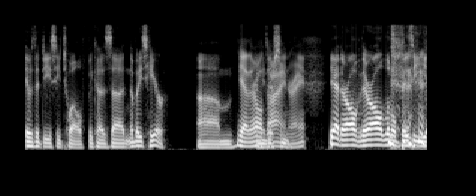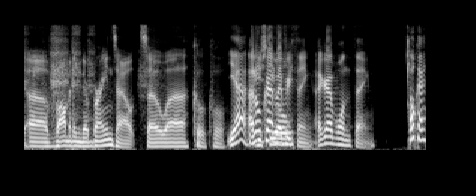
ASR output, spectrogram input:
it was a DC 12 because uh, nobody's here. Um, yeah, they're I all mean, dying, some- right? Yeah, they're all they're all a little busy uh, vomiting their brains out. So uh, Cool, cool. yeah, I don't grab steal- everything. I grab one thing. Okay,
